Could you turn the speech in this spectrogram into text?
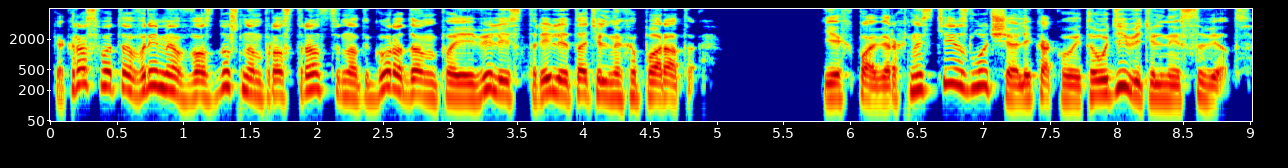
Как раз в это время в воздушном пространстве над городом появились три летательных аппарата. Их поверхности излучали какой-то удивительный свет.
